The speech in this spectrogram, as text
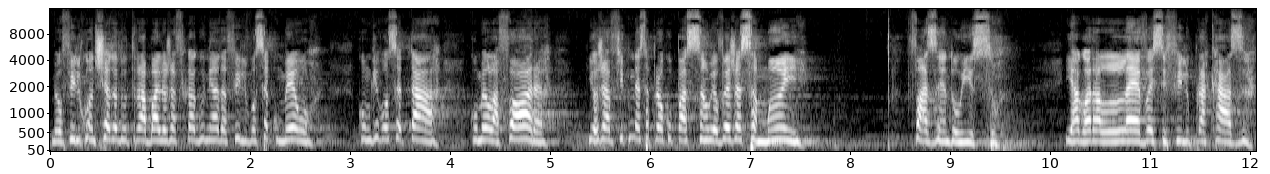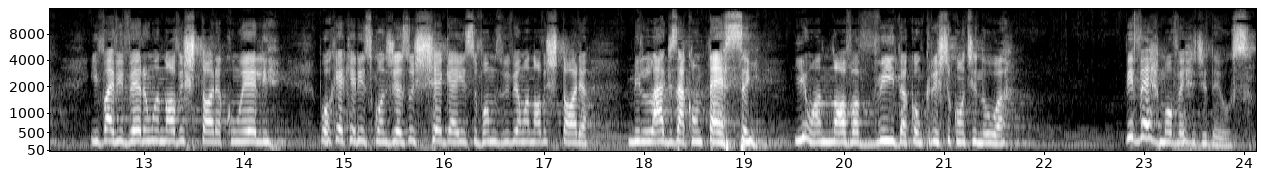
Meu filho, quando chega do trabalho, eu já fico agoniada. Filho, você comeu? Como que você tá? Comeu lá fora? E eu já fico nessa preocupação. Eu vejo essa mãe fazendo isso. E agora leva esse filho para casa e vai viver uma nova história com ele. Porque, queridos, quando Jesus chega a isso, vamos viver uma nova história. Milagres acontecem e uma nova vida com Cristo continua. Viver, mover de Deus.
